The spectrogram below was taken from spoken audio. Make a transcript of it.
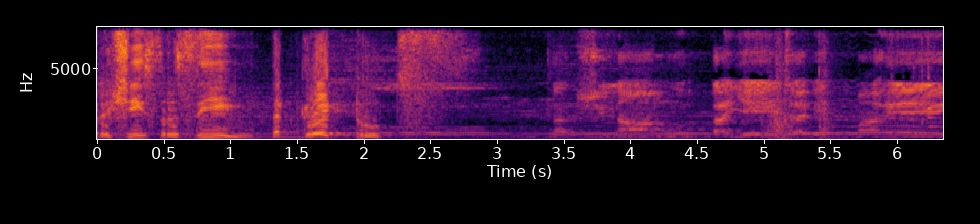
rishis received that great truths. दक्षिणामूर्तये च विद्महे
